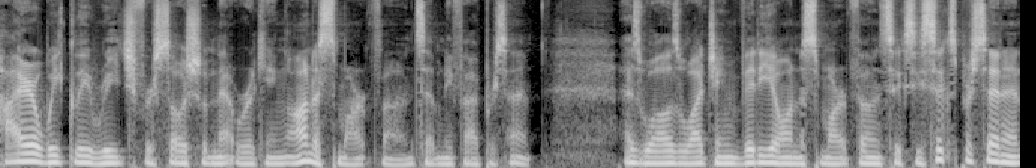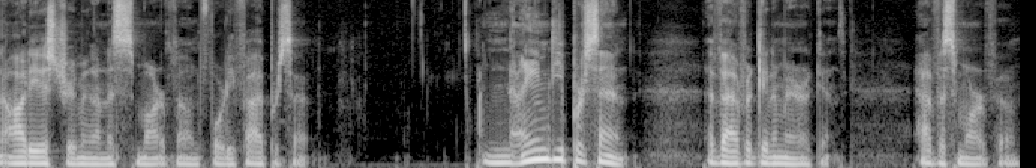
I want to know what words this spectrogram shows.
higher weekly reach for social networking on a smartphone, 75%, as well as watching video on a smartphone, 66%, and audio streaming on a smartphone, 45%. 90% of African Americans have a smartphone.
